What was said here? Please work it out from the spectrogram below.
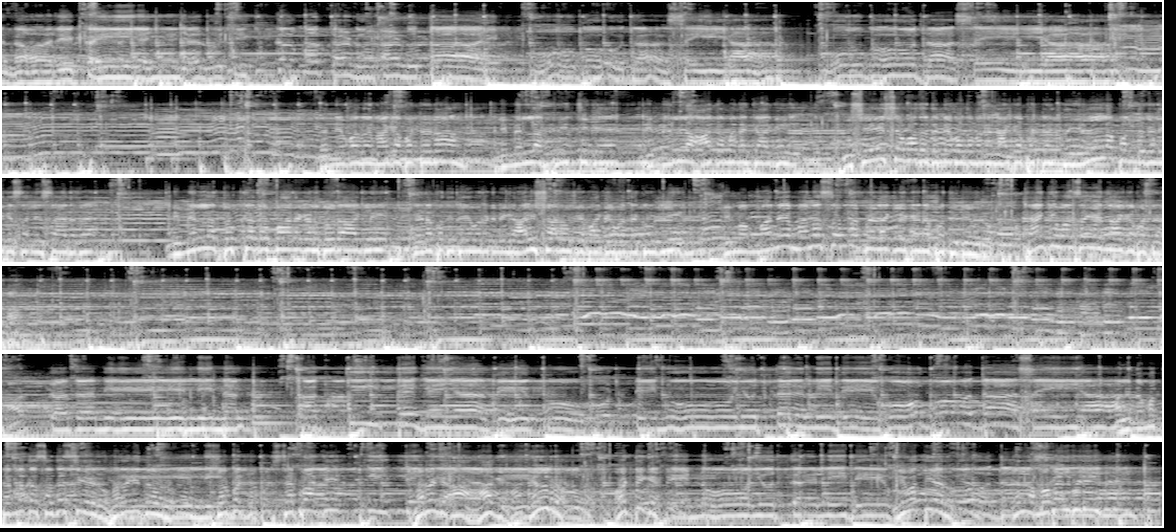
ಇಕ್ಕಲಾರೆ ಕೈಯಂಜರು ಚಿಕ್ಕ ಮಕ್ಕಳು ಅಳುತ್ತಾರೆ. ಹೋಗೋದಾಸಯ್ಯ ಹೋಗೋದಾಸಯ್ಯ ಧನ್ಯವಾದ ನಾಗಪಟ್ಟಣ. ನಿಮ್ಮೆಲ್ಲ ಪ್ರೀತಿಗೆ, ನಿಮ್ಮೆಲ್ಲ ಆಗಮನಕ್ಕಾಗಿ ವಿಶೇಷವಾದ ಧನ್ಯವಾದವನ್ನು ನಾಗಪಟ್ಟಣದ ಎಲ್ಲ ಬಂಧುಗಳಿಗೆ ಸಲ್ಲಿಸ್ತಾ ಇದ್ದಾರೆ ನಿಮ್ಮೆಲ್ಲ ದುಃಖ ದುಮ್ಮಾನಗಳು ದೂರ ಆಗಲಿ. ಗಣಪತಿ ದೇವರು ನಿಮಗೆ ಆಯುಷ್ಯಾರೋಗ್ಯ ಭಾಗ್ಯವನ್ನು ಕೊಡಲಿ. ನಿಮ್ಮ ಮನೆ ಮನಸ್ಸನ್ನು ಬೆಳಗಲಿ ಗಣಪತಿ ದೇವರು. Thank you once again Nagapattana. ಮೇಲಿನ ಅಕ್ಕಿ ತೆಗೆಯಬೇಕು. ಹೊಟ್ಟೆ ನೋಯುತ್ತಲಿದೆ. ಹೋಗೋದಾಸಯ್ಯ ಅಲ್ಲಿ ನಮ್ಮ ತಂಡದ ಸದಸ್ಯರು ಹೊರಗಿದ್ದವರು. ಸ್ವಲ್ಪ ಸ್ಟೆಪ್ ಹಾಕಿ. ಹೊರಗೆ ಹಾಗೆ. ಎಲ್ಲರೂ ಒಟ್ಟಿಗೆ. ಹೊಟ್ಟೆ ನೋಯುತ್ತಲಿದೆ. ಯುವತಿಯರು ಎಲ್ಲ ಮೊಬೈಲ್ ಬಿಡಿ.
